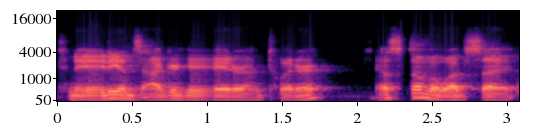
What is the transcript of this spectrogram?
Canadiens aggregator on Twitter. They also have a website.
